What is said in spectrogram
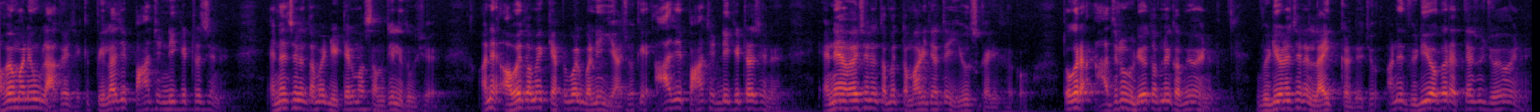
હવે મને એવું લાગે છે કે પહેલાં જે પાંચ ઇન્ડિકેટર છે ને, એને છે ને તમે ડિટેલમાં સમજી લીધું છે. અને હવે તમે કેપેબલ બની ગયા છો કે આ જે પાંચ ઇન્ડિકેટર છે ને, એને હવે છે ને તમે તમારી જાતે યુઝ કરી શકો. તો અગર આજનો વીડિયો તમને ગમ્યો હોય ને, વિડીયોને છે ને લાઇક કરી દેજો. અને વીડિયો અગર અત્યાર સુધી જોયો હોય ને,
